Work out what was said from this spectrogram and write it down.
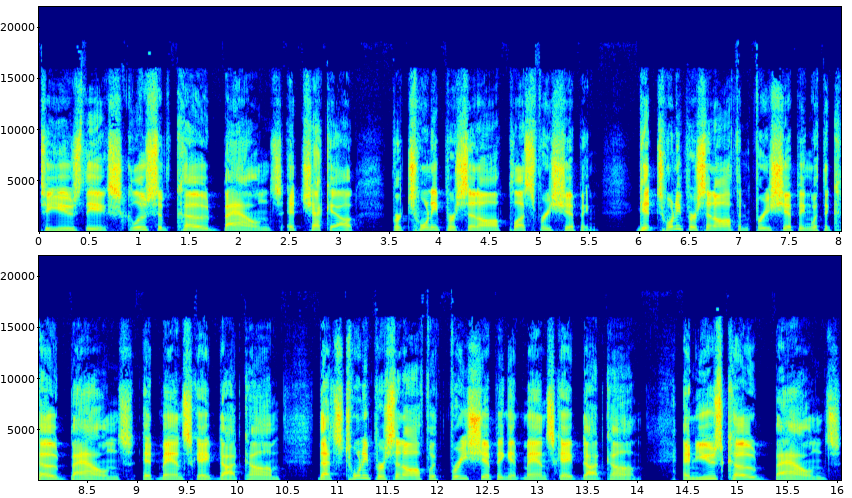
to use the exclusive code BOUNDS at checkout for 20% off plus free shipping. Get 20% off and free shipping with the code BOUNDS at manscaped.com. That's 20% off with free shipping at manscaped.com. And use code BOUNDS.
